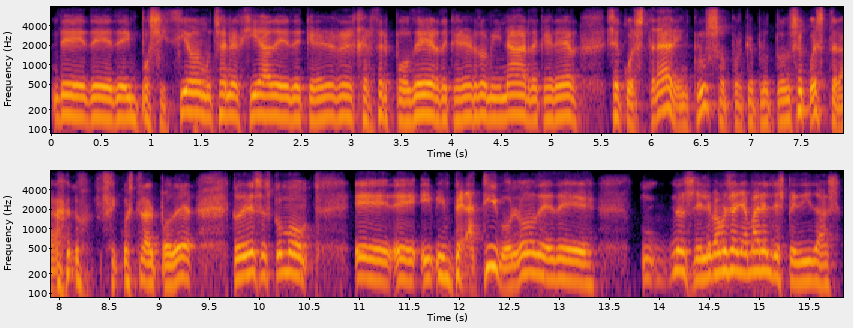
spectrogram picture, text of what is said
de, de, imposición, mucha energía de, querer ejercer poder, de querer dominar, de querer secuestrar incluso, porque Plutón secuestra, secuestra el poder, entonces es como eh, eh, imperativo, ¿no? de no sé, le vamos a llamar el despedidas.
